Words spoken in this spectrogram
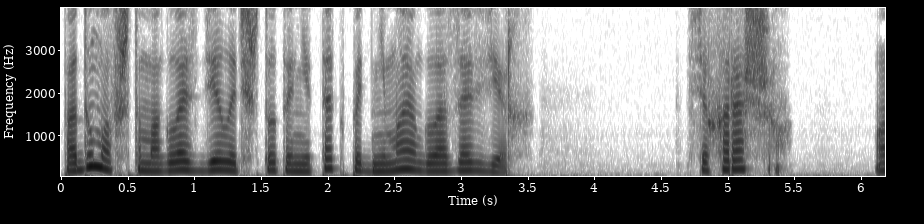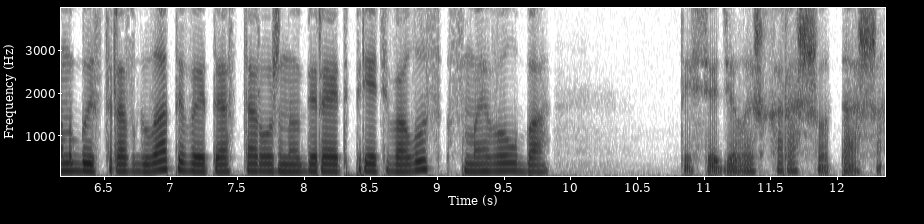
Подумав, что могла сделать что-то не так, поднимаю глаза вверх. Все хорошо. Он быстро сглатывает и осторожно убирает прядь волос с моего лба. Ты все делаешь хорошо, Таша.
